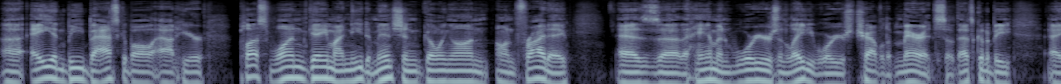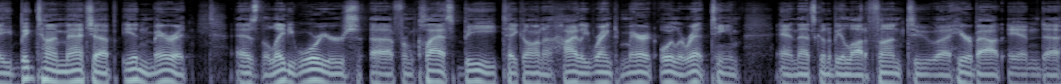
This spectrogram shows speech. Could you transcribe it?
uh, A and B basketball out here plus one game I need to mention going on on Friday as uh, the Hammond Warriors and Lady Warriors travel to Merritt. So that's going to be a big time matchup in Merritt as the Lady Warriors uh, from Class B take on a highly ranked Merritt Oilerette team. And that's going to be a lot of fun to uh, hear about. And uh,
